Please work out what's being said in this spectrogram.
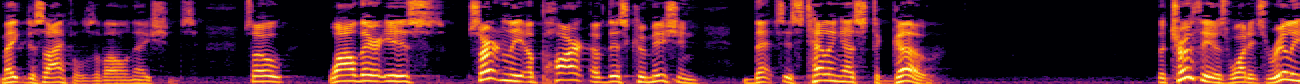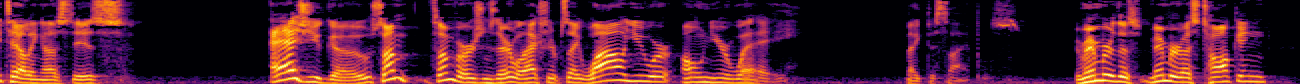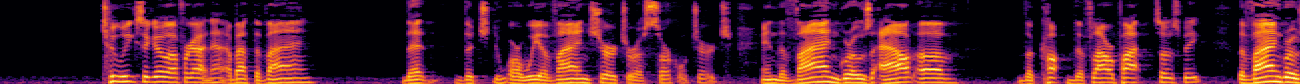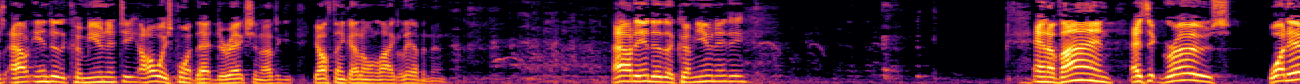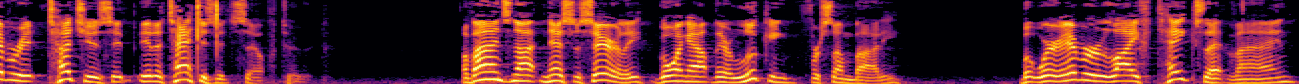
make disciples of all nations. So while there is certainly a part of this commission that is telling us to go, the truth is what it's really telling us is as you go, some, some versions there will actually say while you are on your way, make disciples. Remember this, remember us talking two weeks ago, I forgot now, about the vine? That the, are we a vine church or a circle church? And the vine grows out of the, the flower pot, so to speak. The vine grows out into the community. I always point that direction. I y'all think I don't like Lebanon. out into the community. And a vine, as it grows, whatever it touches, it, it attaches itself to it. A vine's not necessarily going out there looking for somebody, but wherever life takes that vine,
